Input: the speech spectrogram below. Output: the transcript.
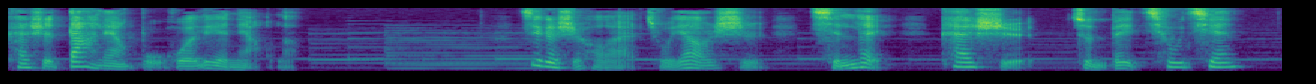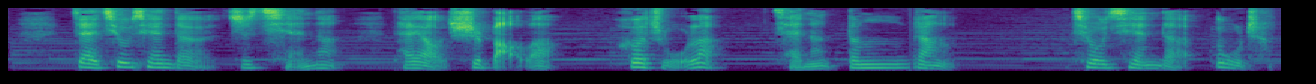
开始大量捕获猎鸟了。这个时候啊，主要是禽类开始准备秋千，在秋千的之前呢，它要吃饱了、喝足了，才能登上秋千的路程。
